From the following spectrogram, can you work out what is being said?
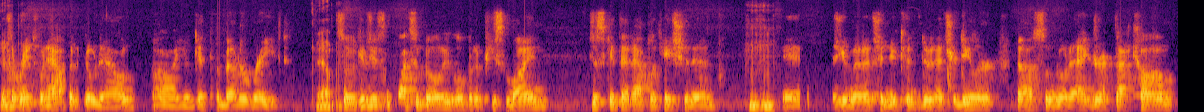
If the rates would happen to go down, uh, you'll get the better rate. Yep. So it gives you some flexibility, a little bit of peace of mind. Just get that application in. And as you mentioned, you can do it at your dealer. You also go to agdirect.com,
